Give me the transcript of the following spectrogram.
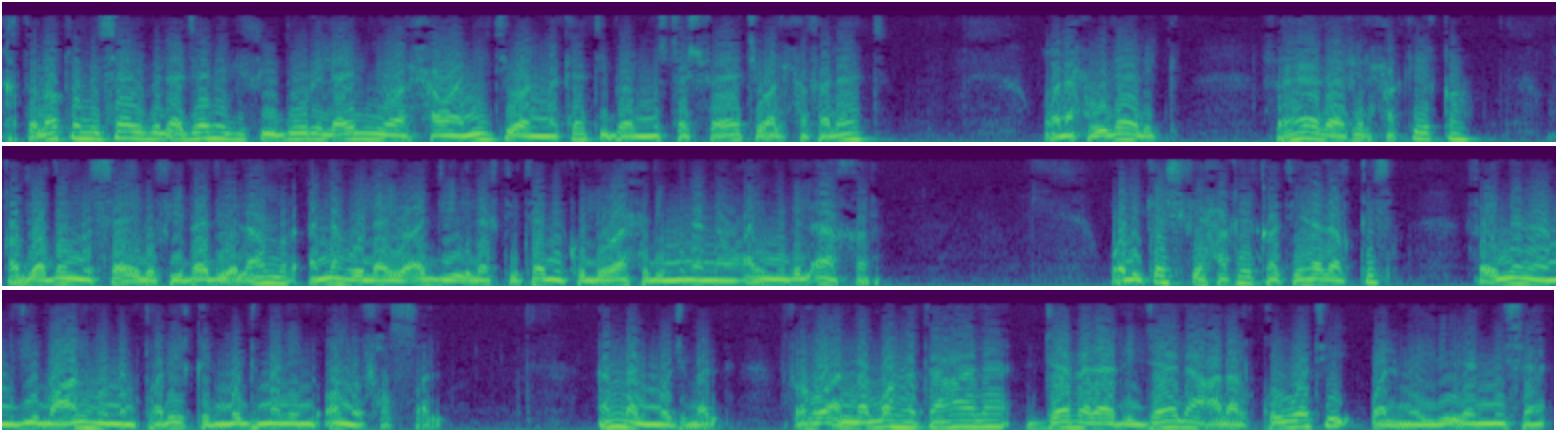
اختلاط النساء بالأجانب في دور العلم والحوانيت والمكاتب والمستشفيات والحفلات ونحو ذلك. فهذا في الحقيقة قد يظن السائل في بادئ الأمر أنه لا يؤدي إلى افتتان كل واحد من النوعين بالآخر. ولكشف حقيقة هذا القسم فإننا نجيب عنه من طريق مجمل ومفصل. أما المجمل فهو أن الله تعالى جبل الرجال على القوة والميل إلى النساء.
